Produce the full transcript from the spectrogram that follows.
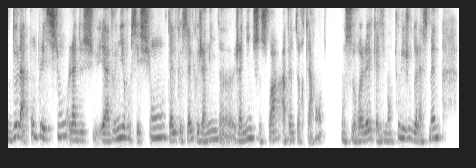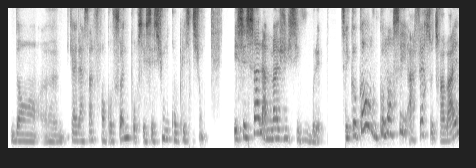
de la complétion là-dessus et à venir aux sessions telles que celles que euh, j'anime ce soir à 20h40. On se relaie quasiment tous les jours de la semaine dans euh, francophone pour ces sessions de complétion. Et c'est ça la magie, si vous voulez c'est que quand vous commencez à faire ce travail,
